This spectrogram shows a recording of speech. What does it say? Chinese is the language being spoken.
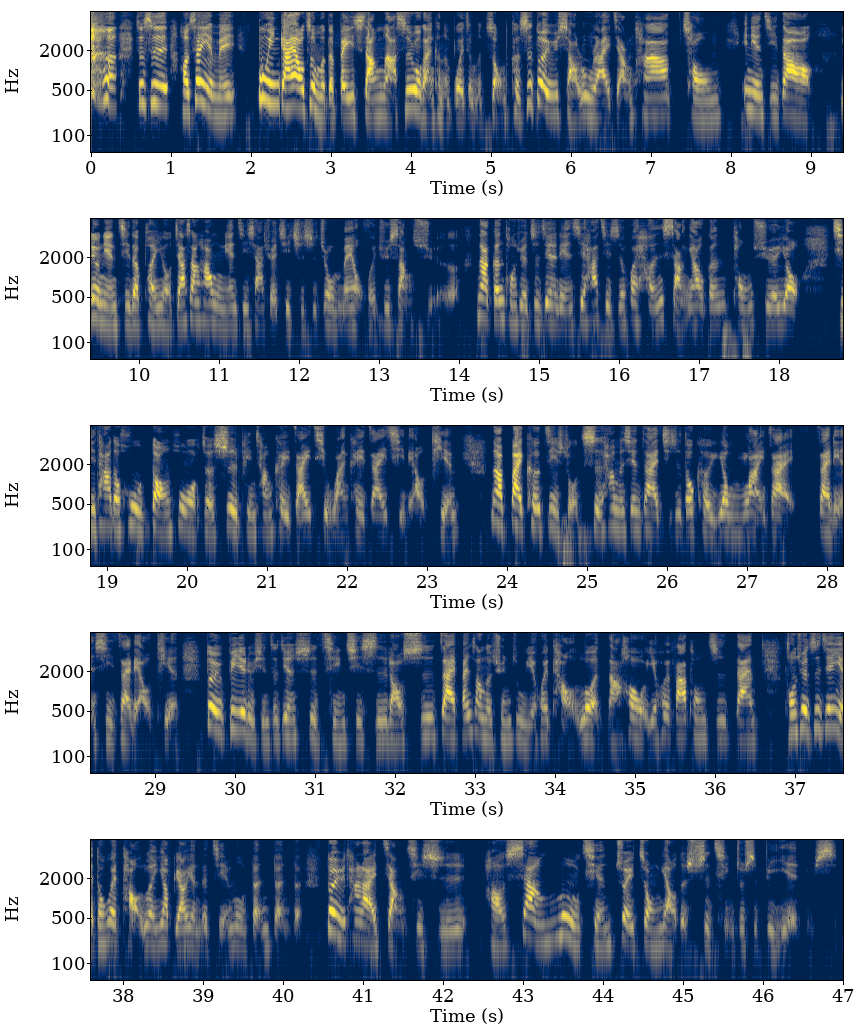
就是好像也没不应该要这么的悲伤啦，失落感可能不会这么重。可是对于小鹿来讲，他从一年级到六年级的朋友，加上他五年级下学期其实就没有回去上学了。那跟同学之间的联系，他其实会很想要跟同学有其他的互动，或者是平常可以在一起玩，可以在一起聊天。那拜科技所赐，他们现在其实都可以用 Line 在。在联系，在聊天。对于毕业旅行这件事情，其实老师在班上的群组也会讨论，然后也会发通知单，同学之间也都会讨论要表演的节目等等的。对于他来讲，其实好像目前最重要的事情就是毕业旅行。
